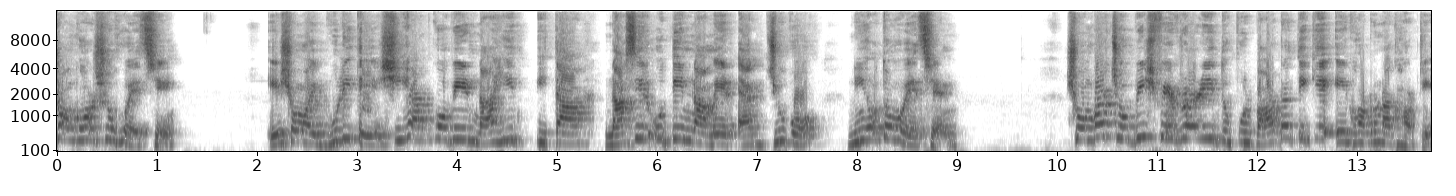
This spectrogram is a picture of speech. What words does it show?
সংঘর্ষ হয়েছে। এ সময় গুলিতে শিহাব কবির নাহিদ পিতা নাসির উদ্দিন নামের এক যুবক নিহত হয়েছেন। সোমবার চব্বিশ ফেব্রুয়ারি দুপুর বারোটার দিকে এ ঘটনা ঘটে।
